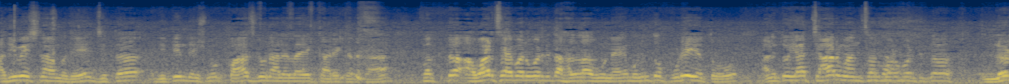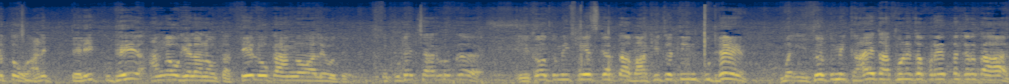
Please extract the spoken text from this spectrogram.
अधिवेशनामध्ये जिथं नितीन देशमुख पास घेऊन आलेला एक कार्यकर्ता फक्त आव्हाड साहेबांवर तिथं हल्ला होऊ नये म्हणून तो पुढे येतो आणि तो या चार माणसांबरोबर तिथं लढतो. आणि तरी कुठेही अंगाव गेला नव्हता. ते लोक अंगाव आले होते. ते कुठे चार लोक? एकावर तुम्ही केस करता बाकीचे तीन कुठे? आहेत? मग इथं तुम्ही काय दाखवण्याचा प्रयत्न करत आहात?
